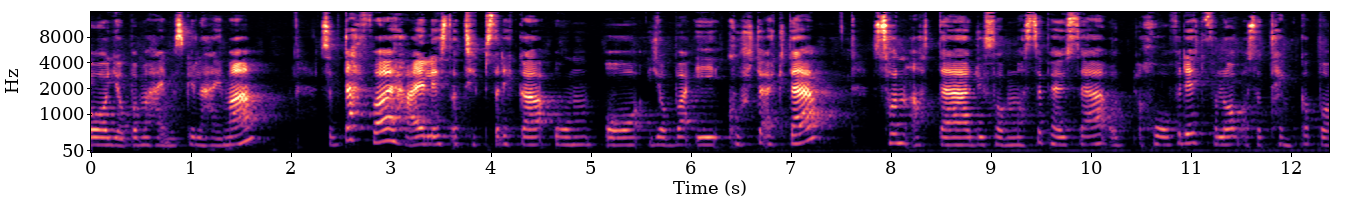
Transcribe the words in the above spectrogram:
å jobbe med heimeskole hjemme. Så Derfor har jeg lyst til å tipse dere om å jobbe i korte økter. Sånn at eh, du får masse pause, og hodet ditt får lov å tenke på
